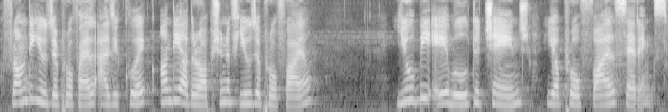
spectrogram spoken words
from the user profile, as you click on the other option of user profile, you'll be able to change your profile settings.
